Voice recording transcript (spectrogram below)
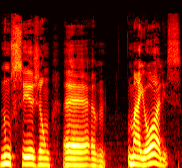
não sejam é, maiores,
